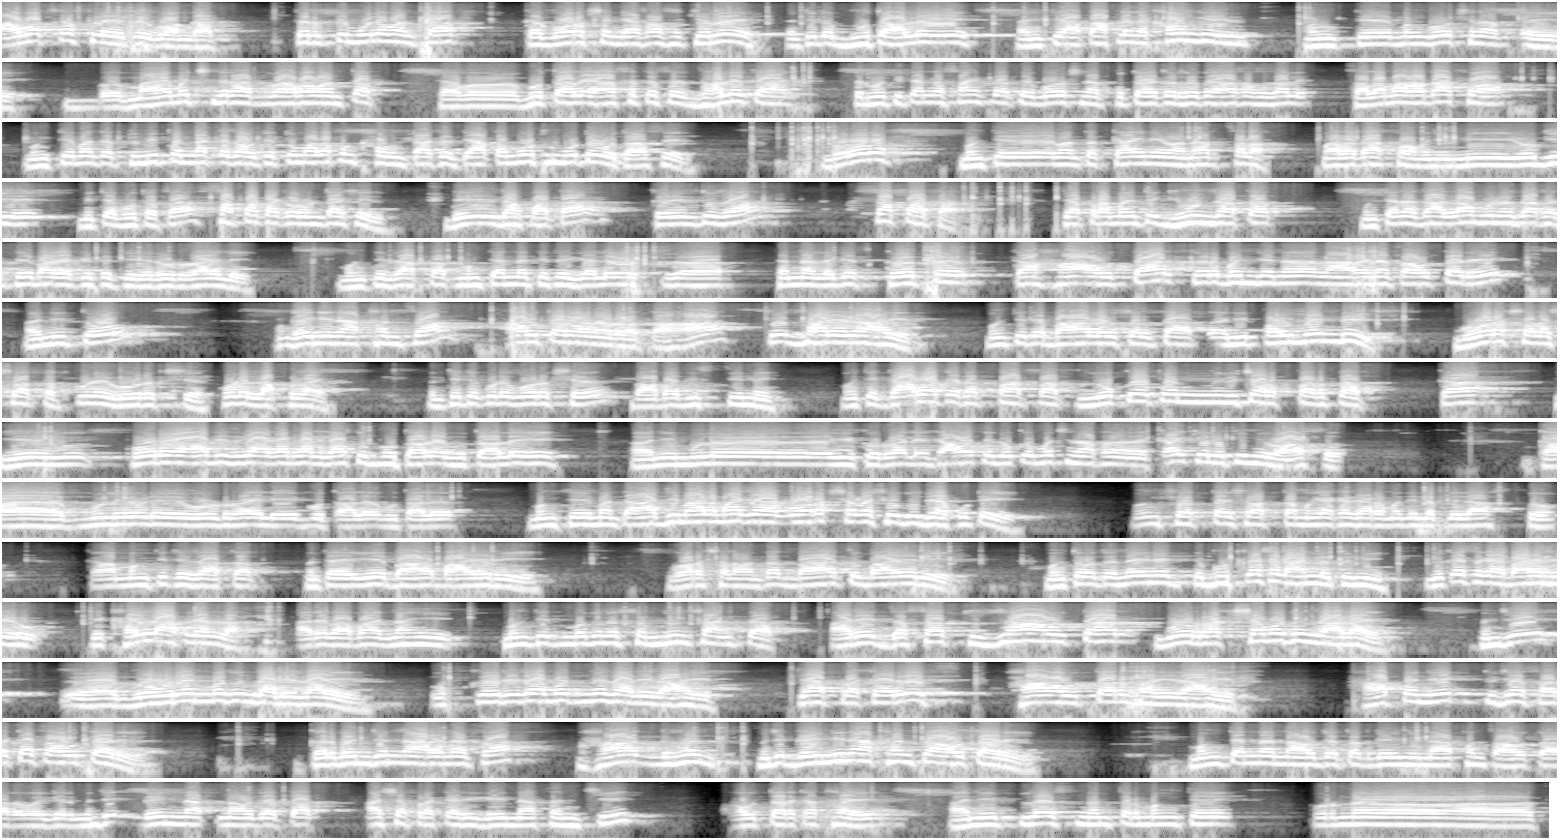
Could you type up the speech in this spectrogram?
आवाज कसला येतोय गोंगात तर ते मुलं म्हणतात का गोरक्षाने असं असं केलंय? आणि तिथं भूत आलंय आणि ते आता आपल्याला खाऊन घेईल. मग ते मग गोरक्षनाथ ए, माया मच्छिंद्रनाथ बाबा म्हणतात भूत आलंय असं तसं झालं काय? तर मग ते त्यांना सांगतात गोरक्षनाथ पुतळा करत होते, असं असं झालं. चला मला दाखवा. मग ते म्हणतात तुम्ही पण नका जाऊ ते तुम्हाला पण खाऊन टाकल ते आता मोठं मोठं होतं असेल. बरोबर? मग ते म्हणतात काय नाही होणार चला मला दाखवा. म्हणजे मी योगी आहे मी त्या भूताचा सपाटा करून टाकेल. देईल धपाटा करेल तुझा सपाटा. त्याप्रमाणे ते घेऊन जातात. मग त्यांना दा- लांबूनच दाखवतात. ते बघा तिथे ते रडू राहिले. मग ते जातात. मग त्यांना तिथे गेल्यावर त्यांना लगेच कळतं का हा अवतार करभंजन नारायणाचा अवतार आहे आणि तो गैनीनाथांचा अवतार होणार होता. हा तो झालेला आहे. मग तिथे बाळाला उचलतात आणि पहिल्यांदी गोरक्षाला शोधतात. कुठे गोरक्ष? कुठे लपलाय? पण तिथे कुठे गोरक्ष बाबा दिसते नाही. मग ते गावात येतात पाहत लोक पण विचार पडतात का हे पोरं आधीच गागाड झालेला असतो भूतालय भूतालय. आणि मुलं हे करू राहिले. गावातले लोक मच्छीनाथ काय केलं तुम्ही वा असं? का मुलं एवढे ओरडू राहिले भूतालं भूतालं मग ते म्हणतात आधी मला माझ्या गोरक्षाला शोधू द्या कुठे? मग शोधता शोधता मग एका घरामध्ये लपलेला असतो. का मग तिथे जातात. म्हणतात ये बाळ बाहेर ये. गोरक्षाला म्हणतात बाळा तू बाहेर ये. मग तो म्हणतो नाही नाही ते भूत कशाला आणलं तुम्ही? मी कसं काय बाहेर येऊ? ते खाईल आपल्याला. अरे बाबा नाही. मग ते मधूनच समजून सांगतात. अरे जसा तुझा अवतार गोरक्षामधून झालाय म्हणजे गौऱ्यांमधून झालेला आहे उकरड्यामधनं झालेला आहे त्या प्रकारेच हा अवतार झालेला आहे. हा पण एक तुझ्यासारखाच अवतार आहे. करभंजन नारायणाचा हा गहन म्हणजे गैनीनाथांचा अवतार आहे. मग त्यांना नाव देतात गैनीनाथांचा अवतार वगैरे म्हणजे गैनीनाथ नाव देतात अशा प्रकारे गैनीनाथांची अवतार कथा आहे. आणि प्लस नंतर मग ते पूर्ण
